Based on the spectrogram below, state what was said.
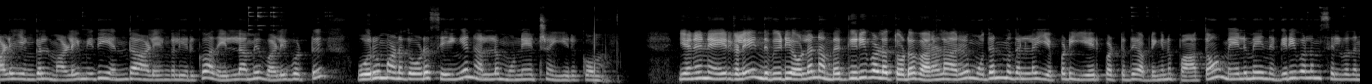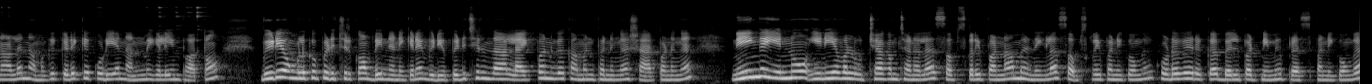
ஆலயங்கள் மலை மீது எந்த ஆலயங்கள் இருக்கோ அதை எல்லாமே வழிபட்டு ஒரு மனதோடு செய்யுங்க நல்ல முன்னேற்றம் இருக்கும். என நேயர்களே இந்த வீடியோவில் நம்ம கிரிவலத்தோட வரலாறு முதன் முதல்ல எப்படி ஏற்பட்டது அப்படிங்கன்னு பார்த்தோம். மேலுமே இந்த கிரிவலம் செல்வதனால நமக்கு கிடைக்கக்கூடிய நன்மைகளையும் பார்த்தோம். வீடியோ உங்களுக்கு பிடிச்சிருக்கோம் அப்படின்னு நினைக்கிறேன். வீடியோ பிடிச்சிருந்தா லைக் பண்ணுங்கள் கமெண்ட் பண்ணுங்கள் ஷேர் பண்ணுங்கள் நீங்கள் இன்னும் இனியவள் உற்சாகம் சேனலை சப்ஸ்கிரைப் பண்ணாமல் இருந்தீங்களா சப்ஸ்கிரைப் பண்ணிக்கோங்க. கூடவே இருக்க பெல் பட்டனையுமே ப்ரெஸ் பண்ணிக்கோங்க.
